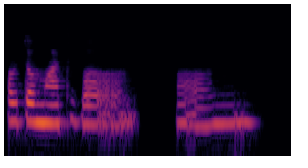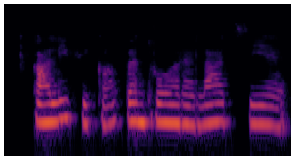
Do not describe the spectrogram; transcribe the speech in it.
automat vă um, califică pentru o relație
